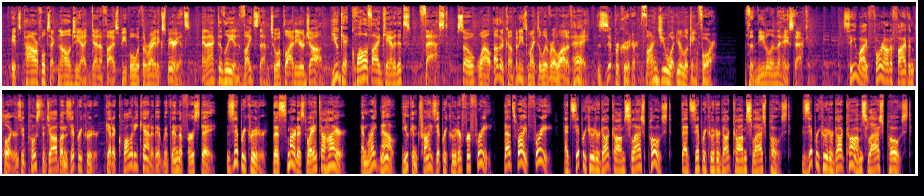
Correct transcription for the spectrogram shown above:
Its powerful technology identifies people with the right experience and actively invites them to apply to your job. You get qualified candidates fast. So, while other companies might deliver a lot of hay, ZipRecruiter finds you what you're looking for. The needle in the haystack. See why four out of five employers who post a job on ZipRecruiter get a quality candidate within the first day. ZipRecruiter, the smartest way to hire. And right now, you can try ZipRecruiter for free. That's right, free at ziprecruiter.com slash post. That's ziprecruiter.com slash post. ziprecruiter.com slash post.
